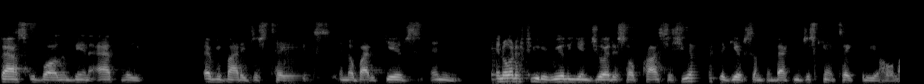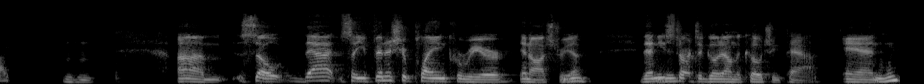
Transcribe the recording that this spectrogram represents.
basketball and being an athlete, everybody just takes and nobody gives. And in order for you to really enjoy this whole process, you have to give something back. You just can't take through your whole life. hmm Um, so that so you finish your playing career in Austria, Mhm. then you Mhm. start to go down the coaching path, and Mhm.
